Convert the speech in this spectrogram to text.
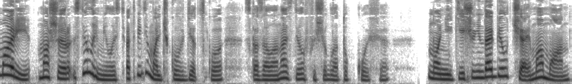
«Мари, Машер, сделай милость, отведи мальчика в детскую», — сказала она, сделав еще глоток кофе. «Но Ники еще не добил чай, маман»,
